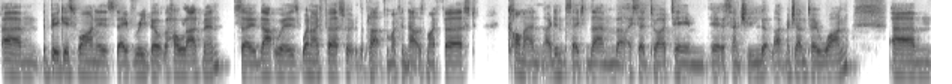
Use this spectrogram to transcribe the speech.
Um, the biggest one is they've rebuilt the whole admin. So that was when I first looked at the platform, I think that was my first comment I didn't say to them, but I said to our team, it essentially looked like Magento 1. Um,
